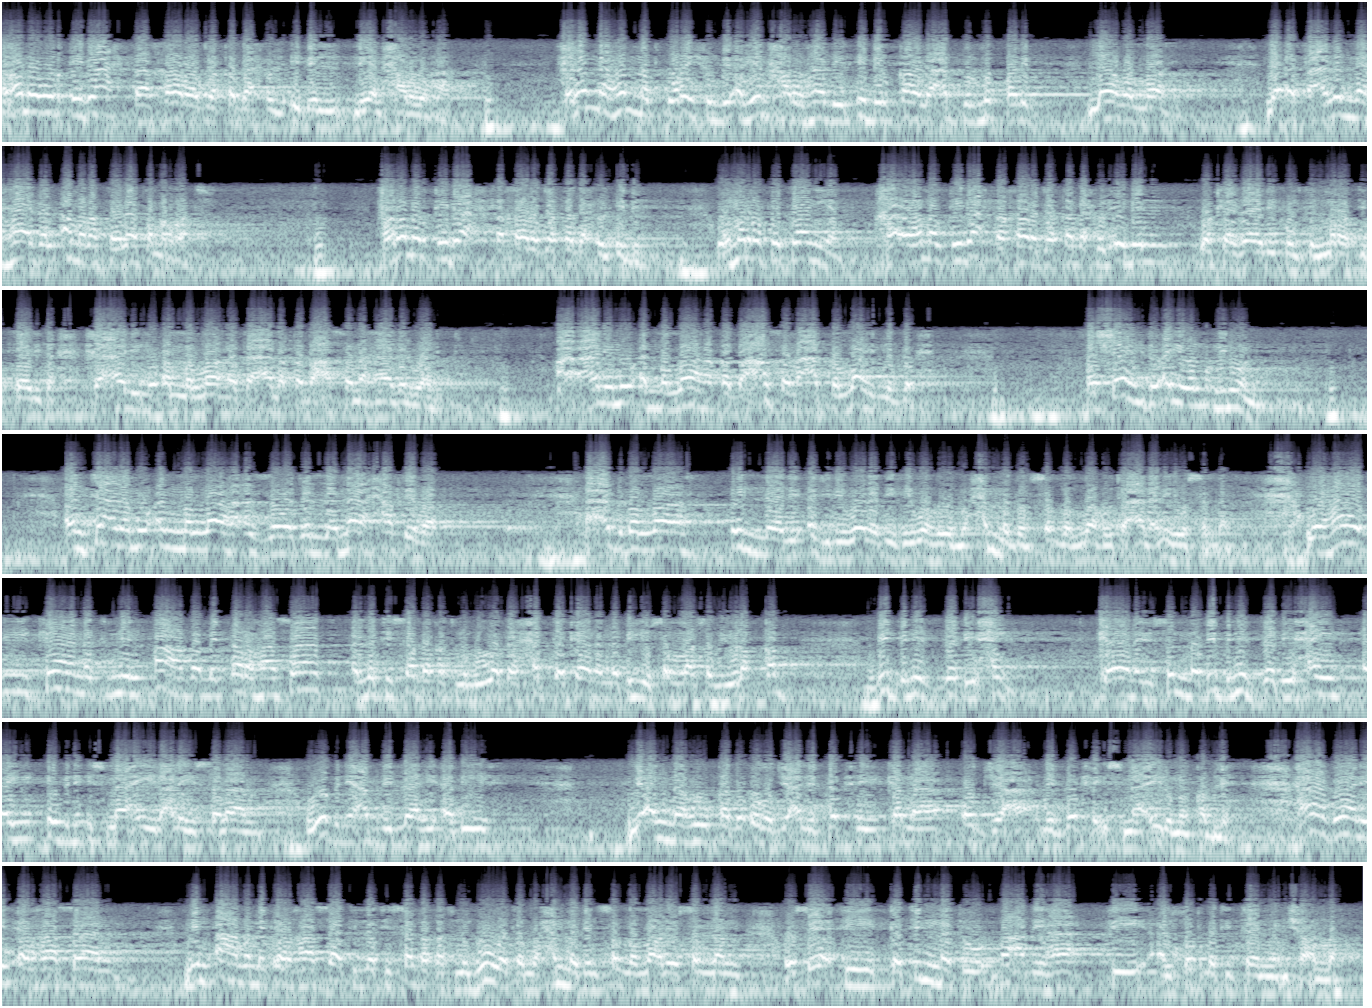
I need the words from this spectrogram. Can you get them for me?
رموا القداح فخرج قدح الإبل لينحروها. فلما همت قريش بأن ينحروا هذه الإبل قال عبد المطلب لا والله لأفعلن هذا الأمر ثلاث مرات. فرمى القداح فخرج قدح الإبل. ومرة ثانية رمى القداح فخرج قدح الإبل وكذلك في المرة الثالثة فعلموا أن الله تعالى قد عصم هذا الوالد. علموا أن الله قد عصم عبد الله بن الذبح الشاهد أيها المؤمنون أن تعلموا أن الله عز وجل ما حفظ عبد الله إلا لأجل ولده وهو محمد صلى الله تعالى عليه وسلم. وهذه كانت من أعظم الإرهاسات التي سبقت نبوته حتى كان النبي صلى الله عليه وسلم يلقب بابن الذبيحين. كان يسمى بابن الذبيحين أي ابن إسماعيل عليه السلام وابن عبد الله أبيه لأنه قد أرجع للذبح كما أرجع للذبح إسماعيل من قبله. هذان الإرهاصان من أعظم الإرهاصات التي سبقت نبوة محمد صلى الله عليه وسلم وسيأتي تتمة بعضها في الخطبة الثانية إن شاء الله.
